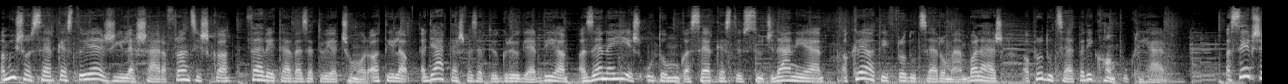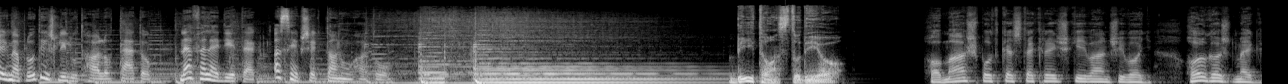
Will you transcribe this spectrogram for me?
A műsor szerkesztője Zsille Sára Franciska, felvételvezetője Csomor Attila, a gyártásvezető Gröger Dia, a zenei és utómunka szerkesztő Szűcs Dániel, a kreatív producer Román Balázs, a producer pedig Hampuk Rihárd. A Szépségnaplót is Lilut hallottátok. Ne felejtjétek, a szépség tanulható. Beaton Studio. Ha más podcastekre is kíváncsi vagy, hallgassd meg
